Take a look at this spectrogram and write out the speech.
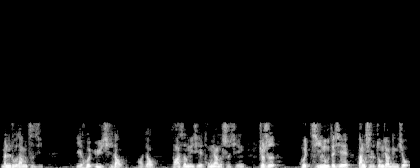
门徒他们自己也会预期到啊，要发生一些同样的事情，就是会激怒这些当时的宗教领袖。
